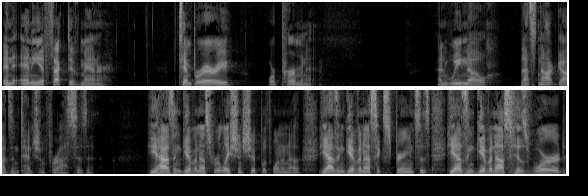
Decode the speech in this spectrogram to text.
in any effective manner, temporary or permanent. And we know that's not God's intention for us, is it? He hasn't given us relationship with one another. He hasn't given us experiences. He hasn't given us his word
